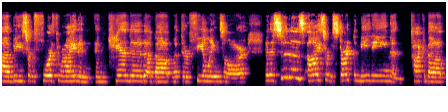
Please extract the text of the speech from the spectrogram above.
uh, be sort of forthright and, and candid about what their feelings are. And as soon as I sort of start the meeting and talk about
